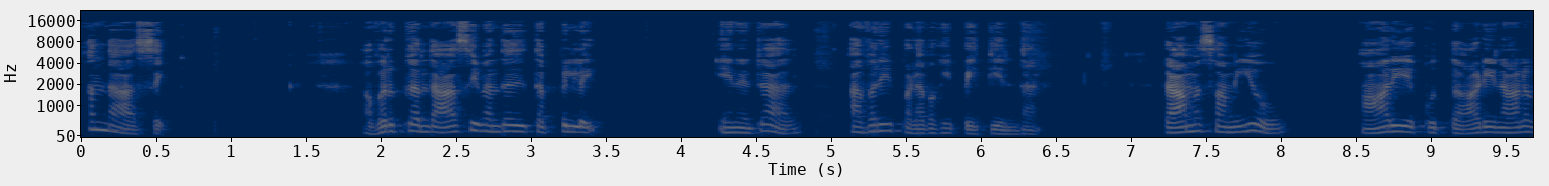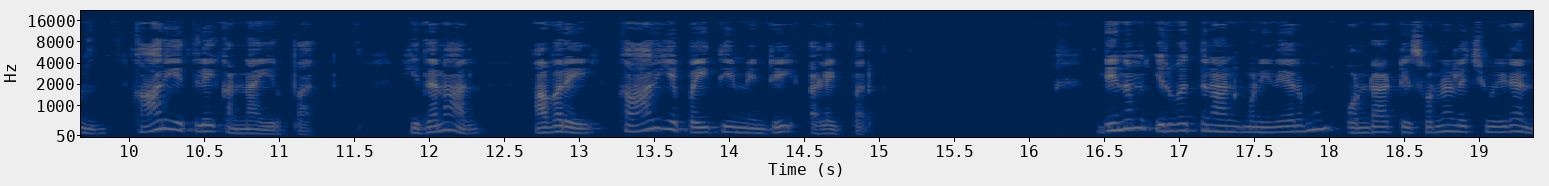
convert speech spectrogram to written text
அந்த ஆசை. அவருக்கு அந்த ஆசை வந்தது தப்பில்லை. ஏனென்றால் அவரே பல வகை பைத்தியம்தான். ராமசாமியோ ஆரிய குத்து ஆடினாலும் காரியத்திலே கண்ணாயிருப்பார். இதனால் அவரை காரிய பைத்தியம் என்றே அழைப்பர். தினம் இருபத்தி நான்கு மணி நேரமும் பொண்டாட்டி சொர்ணலட்சுமியுடன்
